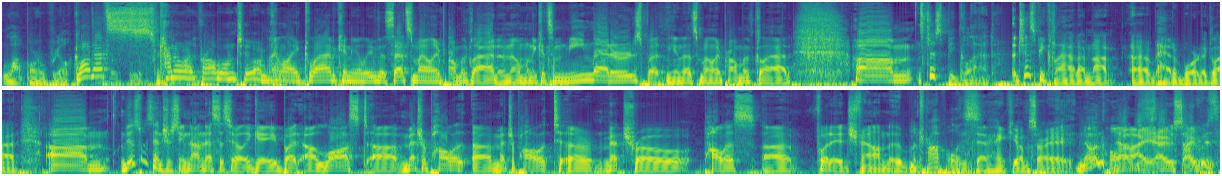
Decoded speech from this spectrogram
a lot more real. Well, that's kind of my problem too. I'm kind of like GLAAD. Can you leave this? That's my only problem with GLAAD. And I'm going to get some mean letters, but you know that's my only problem with GLAAD. Um, Just be glad. just be glad I'm not uh, head of board of GLAAD. Um, this was interesting, not necessarily gay, but uh, lost uh, Metropoli- uh, Metropolit- uh, Metropolis uh, footage found. Metropolis. Yeah, Thank you. I'm sorry. No, no. I, I was. I, I was.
